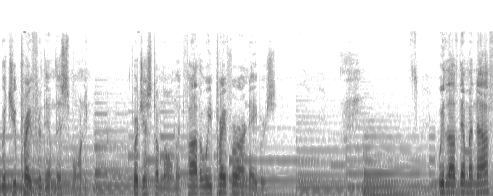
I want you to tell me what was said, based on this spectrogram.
Would you pray for them this morning for just a moment? Father, we pray for our neighbors. We love them enough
